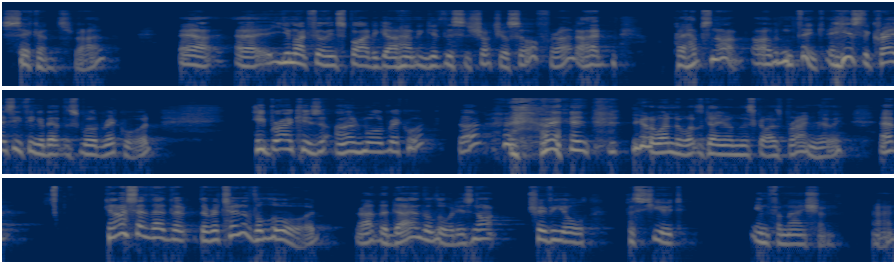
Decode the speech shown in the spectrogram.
seconds, right? Now, uh, you might feel inspired to go home and give this a shot yourself, right? I, perhaps not. I wouldn't think. Here's the crazy thing about this world record he broke his own world record, right? I mean, you've got to wonder what's going on in this guy's brain, really. Um, can I say that the, the return of the Lord, right, the day of the Lord, is not trivial pursuit information, right?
